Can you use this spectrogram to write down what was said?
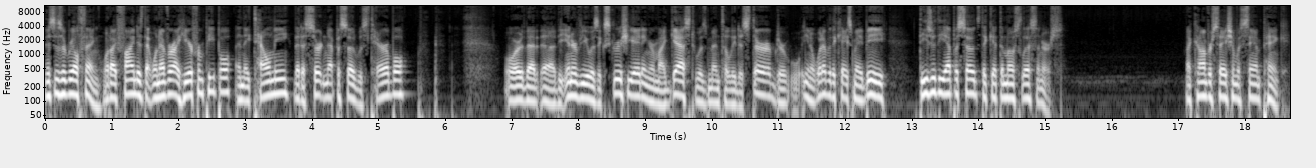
this is a real thing. What I find is that whenever I hear from people and they tell me that a certain episode was terrible, or that uh, the interview was excruciating, or my guest was mentally disturbed, or you know whatever the case may be, these are the episodes that get the most listeners. My conversation with Sam Pink,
